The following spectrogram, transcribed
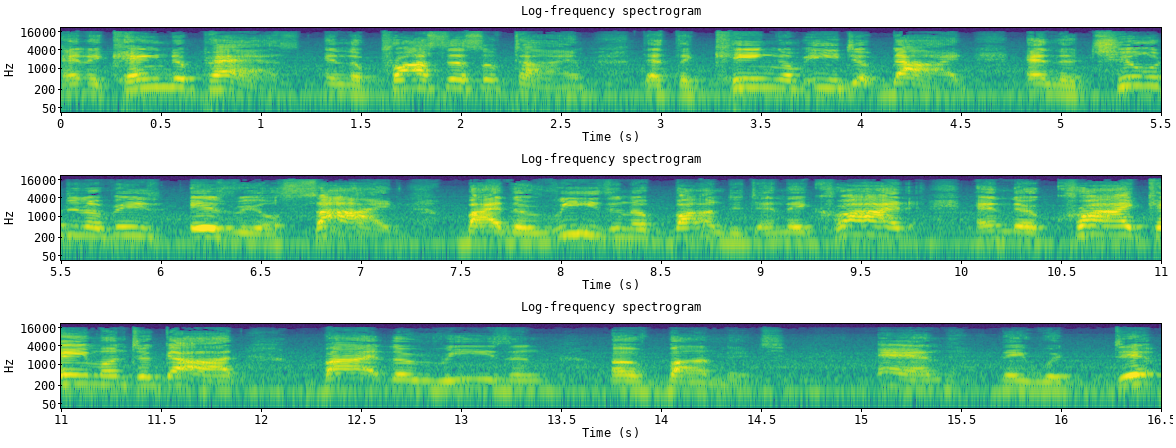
And it came to pass in the process of time that the king of Egypt died, and the children of Israel sighed by the reason of bondage, and they cried, and their cry came unto God by the reason of bondage. And they would dip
